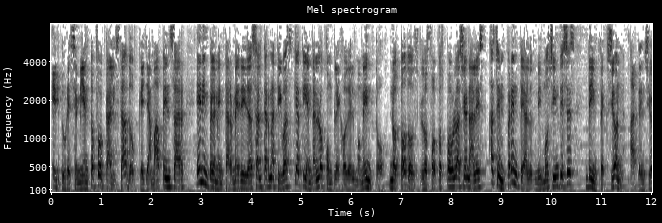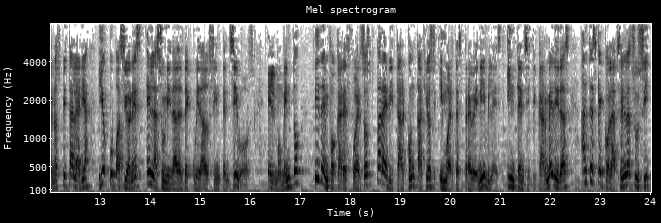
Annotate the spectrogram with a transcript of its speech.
Endurecimiento focalizado que llama pensar en implementar medidas alternativas que atiendan lo complejo del momento. No todos los focos poblacionales hacen frente a los mismos índices de infección, atención hospitalaria y ocupaciones en las unidades de cuidados intensivos. El momento pide enfocar esfuerzos para evitar contagios y muertes prevenibles, intensificar medidas antes que colapsen las UCI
